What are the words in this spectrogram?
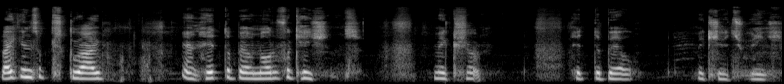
Like and subscribe and hit the bell notifications. Make sure. Hit the bell. Make sure it's ringing.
